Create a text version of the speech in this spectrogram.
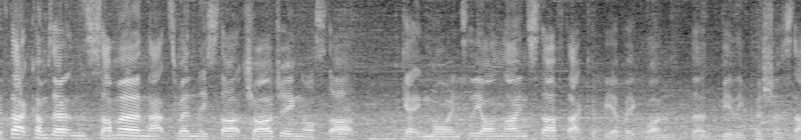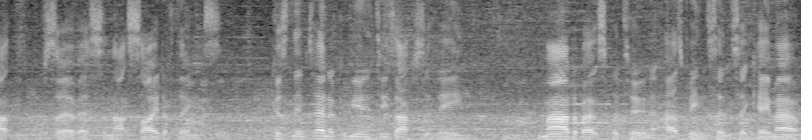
if that comes out in the summer and that's when they start charging or start getting more into the online stuff, that could be a big one that really pushes that service and that side of things. Because Nintendo community is absolutely mad about Splatoon. It has been since it came out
